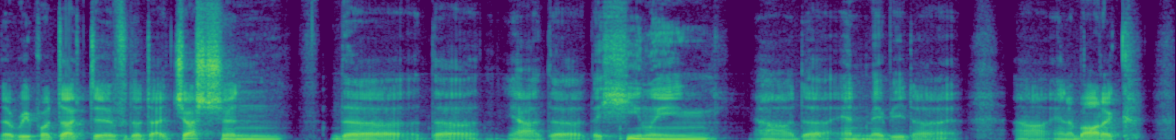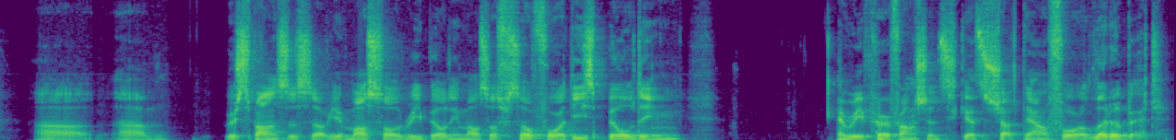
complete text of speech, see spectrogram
the reproductive the digestion the the yeah the the healing uh, the and maybe the uh, antibiotic uh, um, responses of your muscle rebuilding muscle so forth. These building and repair functions get shut down for a little bit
